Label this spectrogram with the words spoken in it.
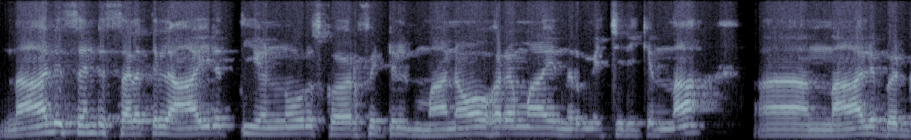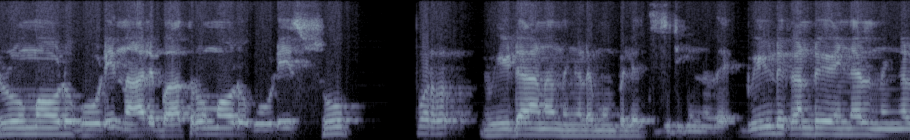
നാല് സെന്റ് സ്ഥലത്തിൽ ആയിരത്തി എണ്ണൂറ് സ്ക്വയർ ഫീറ്റിൽ മനോഹരമായി നിർമ്മിച്ചിരിക്കുന്ന നാല് ബെഡ്റൂമോട് കൂടി നാല് ബാത്റൂമോട് കൂടി സൂപ്പർ വീടാണ് നിങ്ങളുടെ മുമ്പിൽ എത്തിച്ചിരിക്കുന്നത്. വീട് കണ്ടു കഴിഞ്ഞാൽ നിങ്ങൾ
